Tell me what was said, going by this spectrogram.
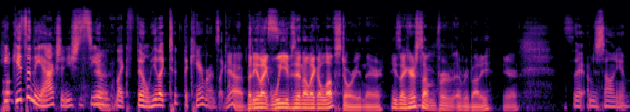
He uh, gets in the action. You should see him yeah. like film. He like took the camera. It's like yeah, but he like weaves in a like a love story in there. He's like, "Here's something for everybody here." So I'm just telling you,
